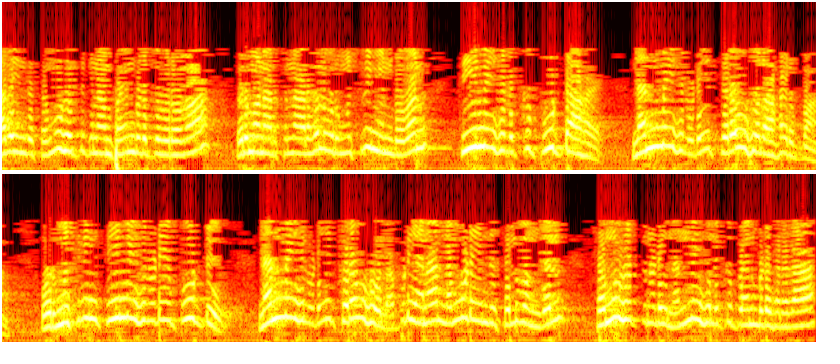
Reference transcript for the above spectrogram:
அதை இந்த சமூகத்துக்கு நாம் பயன்படுத்துகிறோமா பெருமானார் சொன்னார்கள் ஒரு முஸ்லீம் என்பவன் தீமைகளுக்கு பூட்டாக நன்மைகளுடைய திறவுகளாக இருப்பான். ஒரு முஸ்லீம் தீமைகளுடைய பூட்டு நன்மைகளுடைய திறவுகோல். அப்படியானால் நம்முடைய இந்த செல்வங்கள் சமூகத்தினுடைய நன்மைகளுக்கு பயன்படுகிறதா?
